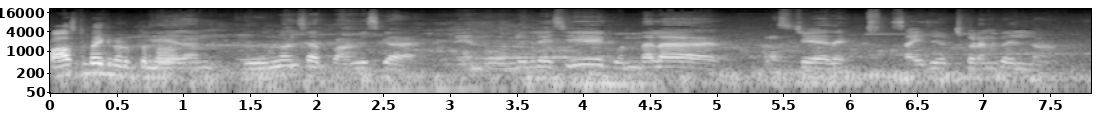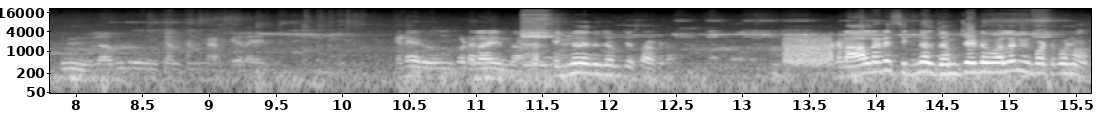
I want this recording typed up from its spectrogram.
ఫాస్ట్ బైక్ నడుపుతున్నావు. లేదన్న రూమ్లో సార్ ప్రామిస్గా నేను రూమ్లో వదిలేసి గుందల డ్రెస్ చేయాలి. సైజ్ తెచ్చుకోవడానికి వెళ్ళినా. ఉమ్. లోపల రూమ్కి వెళ్తాను కరెక్ట్గా లేదు ఇక్కడే రూమ్ కూడా అయిందా? మరి సిగ్నల్ ఎందుకు జంప్ చేస్తావు అక్కడ? అక్కడ ఆల్రెడీ సిగ్నల్ జంప్ చేయడం వల్ల నేను పట్టుకున్నాను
